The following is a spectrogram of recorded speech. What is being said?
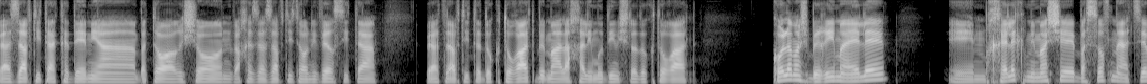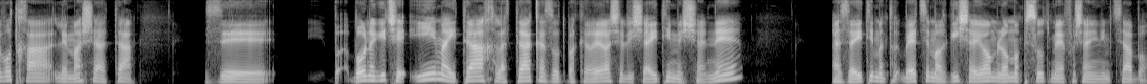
ועזבתי את האקדמיה בתואר הראשון, ואחרי זה עזבתי את האוניברסיטה, ועזבתי את הדוקטורט במהלך הלימודים של הדוקטורט. כל המשברים האלה הם חלק ממה שבסוף מעצב אותך למה שאתה. זה, בואו נגיד שאם הייתה החלטה כזאת בקריירה שלי שהייתי משנה, אז הייתי בעצם מרגיש היום לא מבסוט מאיפה שאני נמצא בו.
